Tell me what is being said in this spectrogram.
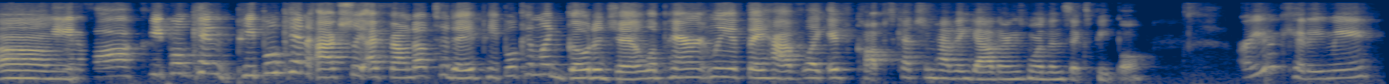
Um, Eight o'clock. people can people can actually I found out today people can like go to jail apparently if they have like if cops catch them having gatherings more than six people. Are you kidding me?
